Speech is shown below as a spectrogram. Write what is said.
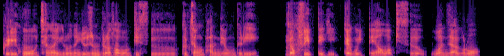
그리고 제가 알기로는 요즘 들어서 원피스 극장판 내용들이 음. 역수입되기 되고 있대요. 원피스 원작으로.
